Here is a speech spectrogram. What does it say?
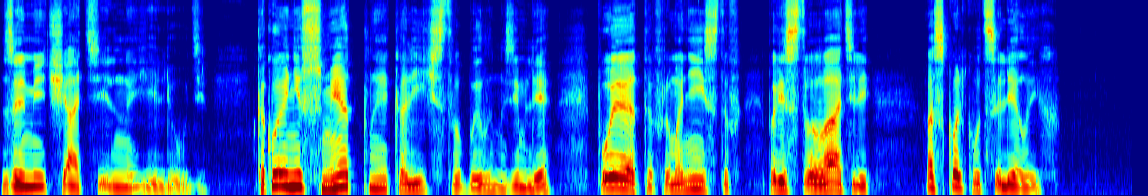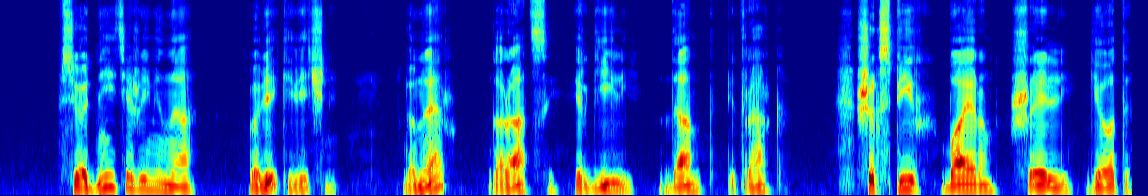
Замечательные люди! Какое несметное количество было на земле поэтов, романистов, повествователей, а сколько уцелело их! все одни и те же имена, во веки вечны. Гомер, Гораций, Вергилий, Дант, Петрарк, Шекспир, Байрон, Шелли, Гёте,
